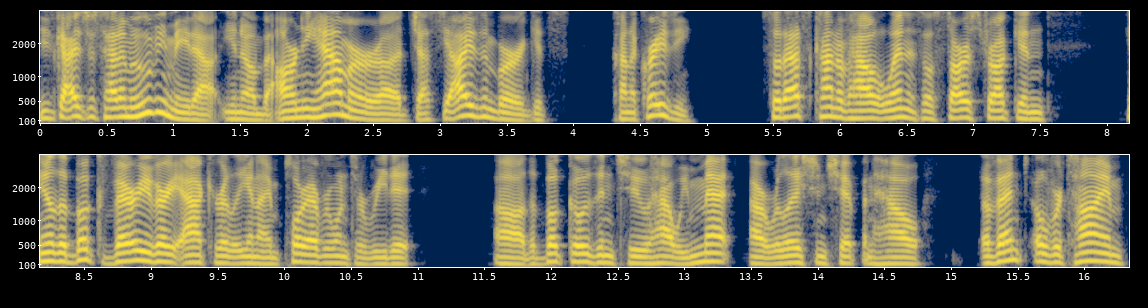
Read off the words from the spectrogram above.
These guys just had a movie made out. You know, Armie Hammer, uh, Jesse Eisenberg. It's kind of crazy. So that's kind of how it went. And so starstruck, and you know, the book very very accurately, and I implore everyone to read it. Uh, the book goes into how we met, our relationship, and how event over time,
